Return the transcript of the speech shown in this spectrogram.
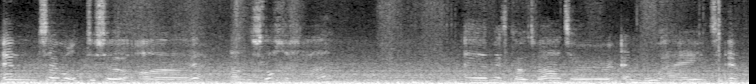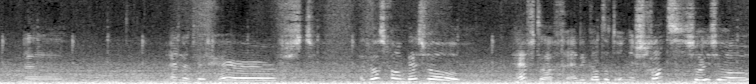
En zijn we ondertussen uh, ja, aan de slag gegaan. Uh, met koud water en moeheid. En, uh, en het werd herfst. Het was gewoon best wel heftig. En ik had het onderschat. Sowieso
